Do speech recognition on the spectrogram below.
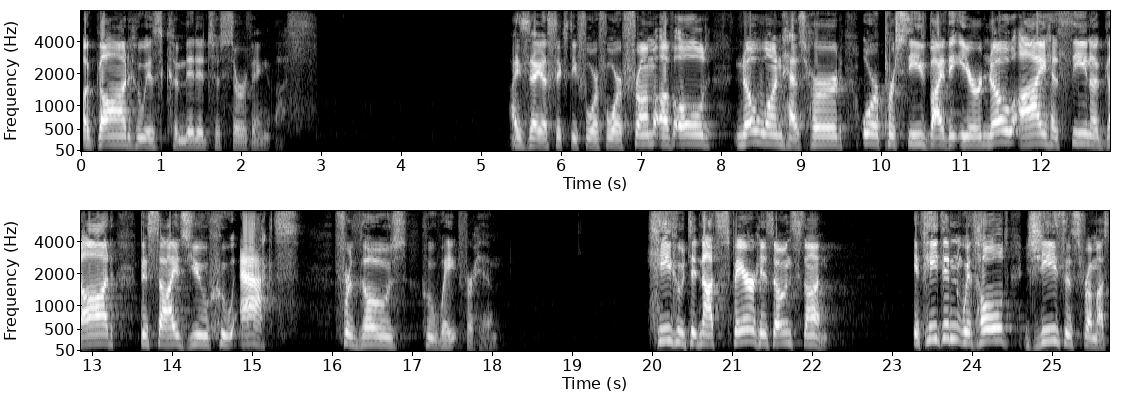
a God who is committed to serving us. Isaiah 64 4 From of old, no one has heard or perceived by the ear, no eye has seen a God besides you who acts for those who wait for him. He who did not spare his own son, if he didn't withhold Jesus from us,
